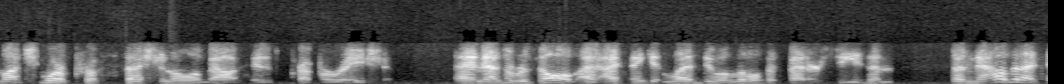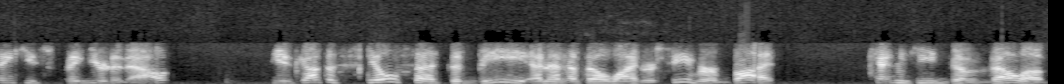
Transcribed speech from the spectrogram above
much more professional about his preparation. And as a result, I, I think it led to a little bit better season. So now that I think he's figured it out, he's got the skill set to be an NFL wide receiver, but can he develop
